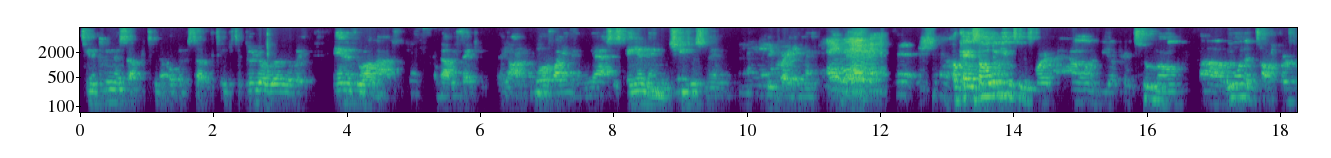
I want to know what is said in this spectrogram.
Continue to clean us up, continue to open us up, continue to do your will your way in and through our lives. Lord God, we thank you. We honor and glorify your name. We ask this in your name, in Jesus' name. We pray, amen. Amen. Okay, so when we get into this word, I don't want to be up here too long. Uh, we want to talk first of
